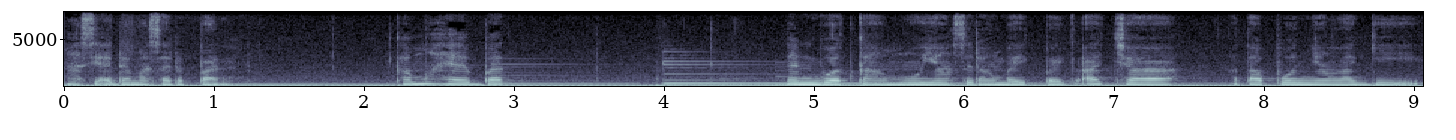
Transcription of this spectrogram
masih ada masa depan. Kamu hebat. Dan buat kamu yang sedang baik-baik aja ataupun yang lagi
